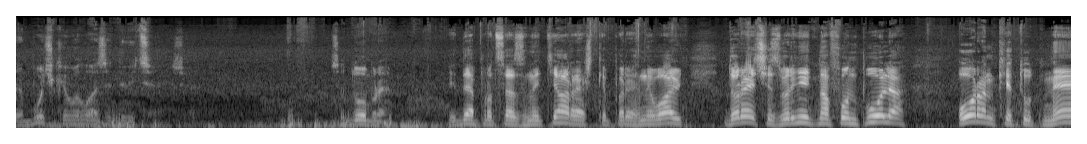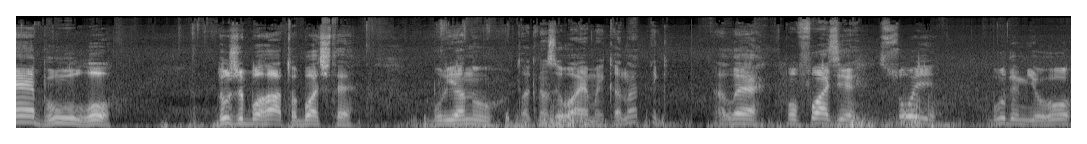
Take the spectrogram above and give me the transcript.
Рибочки вилазять, дивіться. Все добре. Йде процес гниття, рештки перегнивають. До речі, зверніть на фон поля, оранки тут не було. Дуже багато, бачите, бур'яну, так називаємий канатник. Але по фазі сої будемо його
